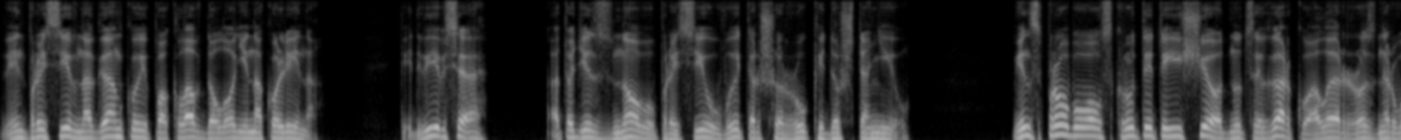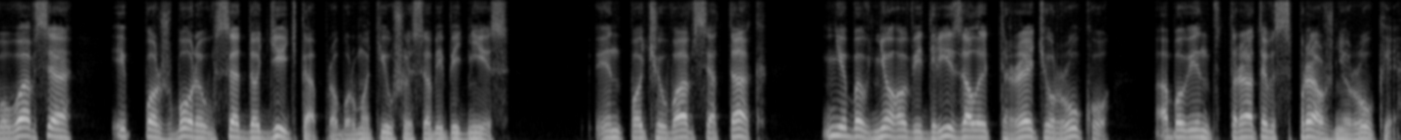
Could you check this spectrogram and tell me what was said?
Він присів на ганку і поклав долоні на коліна. Підвівся, а тоді знову присів, витерши руки до штанів. Він спробував скрутити іще одну цигарку, але рознервувався і пожборив все до дідька, пробурмотівши собі під ніс. Він почувався так, ніби в нього відрізали третю руку, або він втратив справжні руки.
